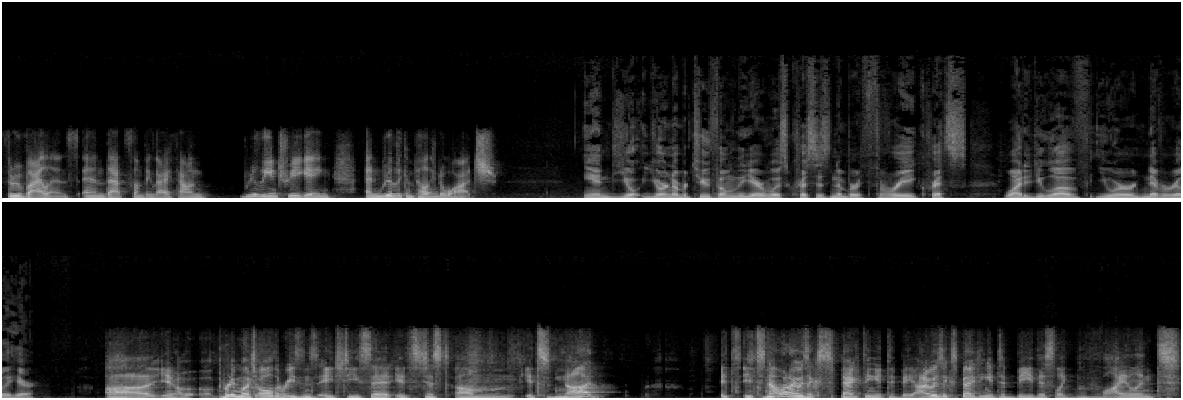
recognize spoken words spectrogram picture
through violence, and that's something that I found really intriguing and really compelling to watch. And your your number two film of the year was Chris's number three. Chris, why did you love You Were Never Really Here? Uh, you know, pretty much all the reasons HT said. It's just, um, it's not. It's it's not what I was expecting it to be. I was expecting it to be this like violent,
